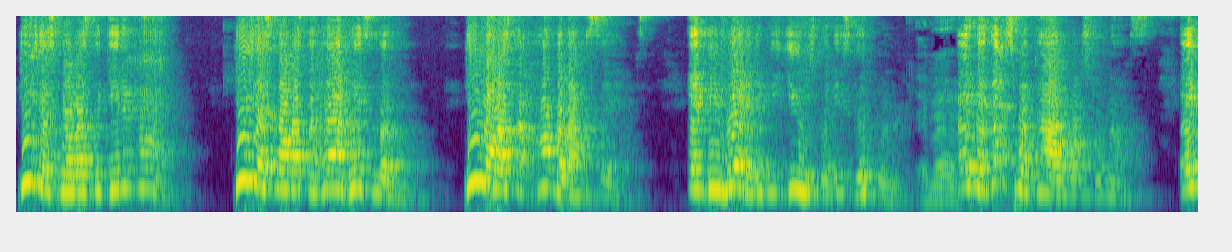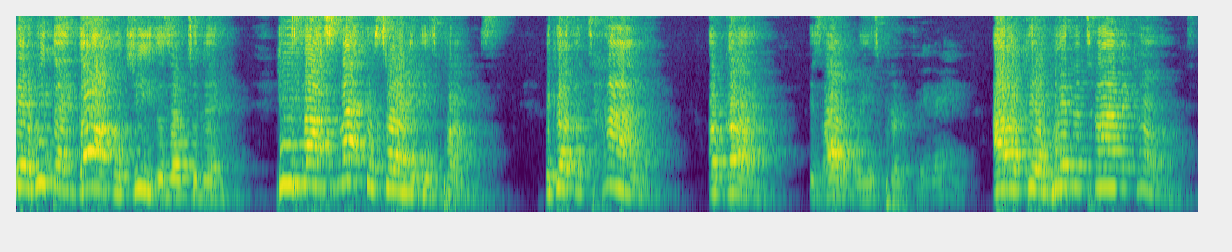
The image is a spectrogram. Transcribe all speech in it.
He just wants us to get it right. He just wants us to have his love. He wants us to humble ourselves and be ready to be used for his good work. Amen. Amen. That's what God wants from us. Amen. We thank God for Jesus on today. He's not slack concerning his promise because the timing of God is always perfect. Amen. I don't care when the time it comes,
